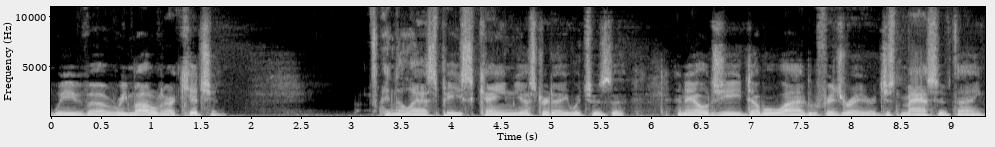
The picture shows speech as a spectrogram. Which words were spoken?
we've uh, remodeled our kitchen, and the last piece came yesterday, which was a, an LG double wide refrigerator, just massive thing.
